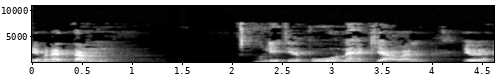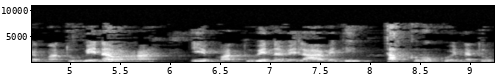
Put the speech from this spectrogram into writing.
එහෙම නැත්නම් මොලේ තියෙන පූර්ණ හැකියාවල් ඒවලට මතු වෙනවා. ඒ මතු වෙන වෙලාවේදී තක්කු මුක්කු වෙන්නේ නැතුව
